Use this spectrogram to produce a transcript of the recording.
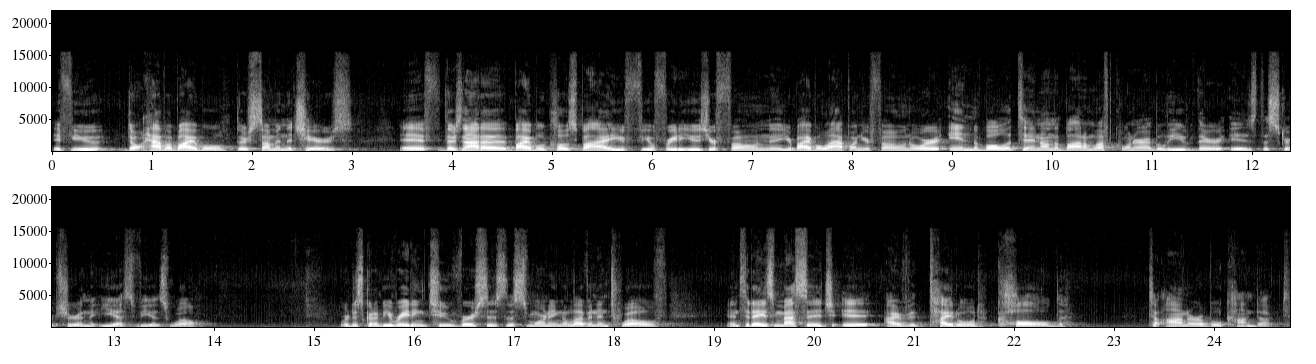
If you don't have a Bible, there's some in the chairs. If there's not a Bible close by, you feel free to use your phone, uh, your Bible app on your phone, or in the bulletin on the bottom left corner, I believe there is the scripture in the ESV as well. We're just going to be reading two verses this morning, 11 and 12. And today's message I've titled Called to Honorable Conduct.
